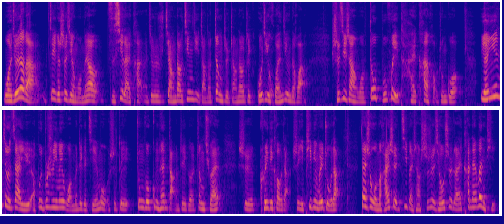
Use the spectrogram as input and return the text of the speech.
我觉得吧，这个事情我们要仔细来看，就是讲到经济，讲到政治，讲到这个国际环境的话，实际上我都不会太看好中国。原因就在于啊，不不是因为我们这个节目是对中国共产党这个政权是 critical 的，是以批评为主的，但是我们还是基本上实事求是来看待问题。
